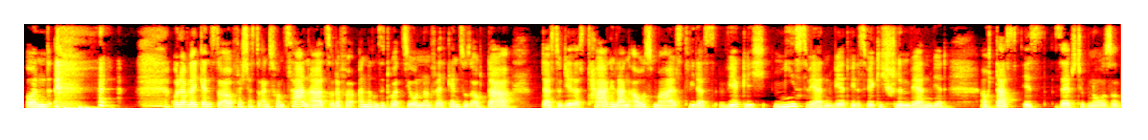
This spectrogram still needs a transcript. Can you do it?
Und oder vielleicht kennst du auch, vielleicht hast du Angst vom Zahnarzt oder vor anderen Situationen und vielleicht kennst du es auch da, dass du dir das tagelang ausmalst, wie das wirklich mies werden wird, wie das wirklich schlimm werden wird. Auch das ist Selbsthypnose,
